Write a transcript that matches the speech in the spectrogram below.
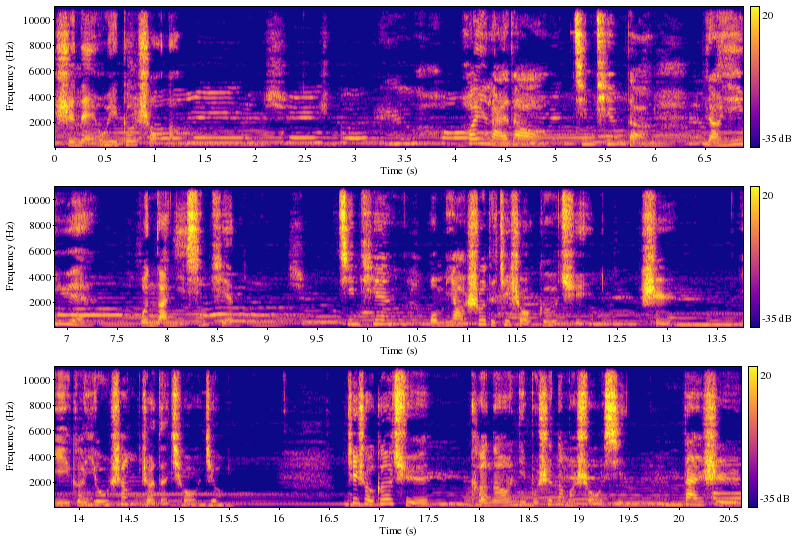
是哪位歌手呢？欢迎来到今天的让音乐温暖你心田。今天我们要说的这首歌曲，是一个忧伤者的求救。这首歌曲可能你不是那么熟悉，但是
